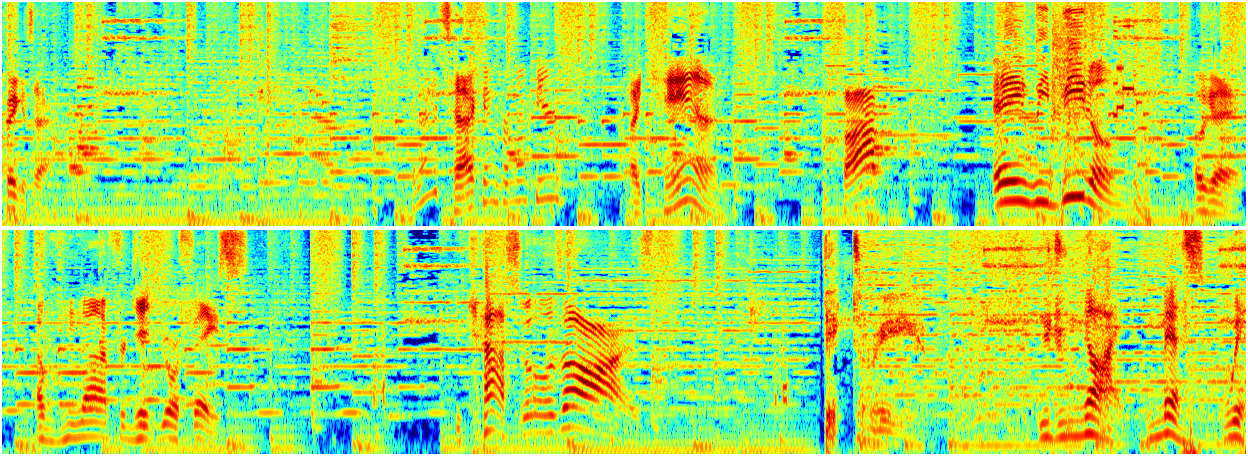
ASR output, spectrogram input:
Quick attack. Can I attack him from up here? I can. Bop. Hey, we beat him. Okay, I will not forget your face. The castle is ours! Victory! You do not mess with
